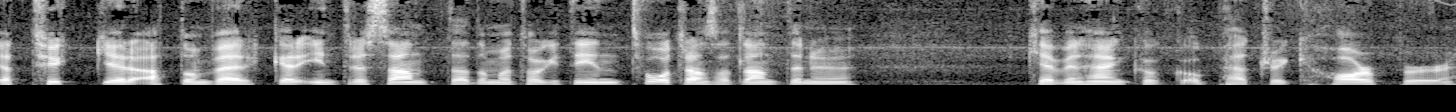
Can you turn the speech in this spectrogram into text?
Jag tycker att de verkar intressanta. De har tagit in två transatlanter nu. Kevin Hancock och Patrick Harper.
